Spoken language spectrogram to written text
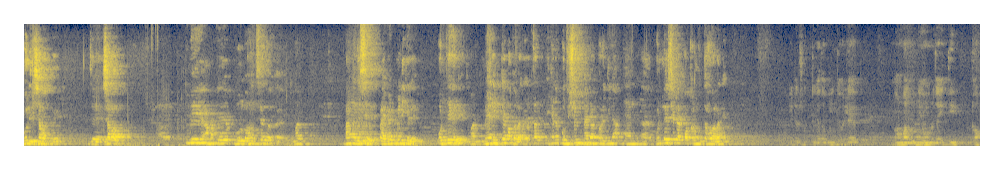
বলি সাবাবকে যে আহ, তুমি আমাকে বলবা হচ্ছে তোমার বাংলাদেশে প্রাইভেট মেডিকেলে পড়তে গেলে তোমার মেরিটটা কত লাগে? অর্থাৎ এখানে পজিশন ম্যাটার করে কিনা? অ্যান্ড করলে সেটা কতর মধ্যে হওয়া লাগে? এটা সত্যি কথা বলতে হলে নর্মাল নিয়ম অনুযায়ী টপ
